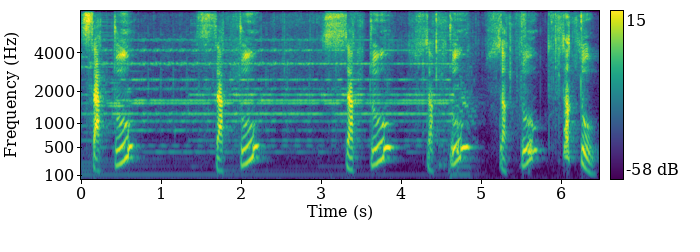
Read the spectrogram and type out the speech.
싹두, 싹두, 싹두, 싹두, 싹두, 싹두.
